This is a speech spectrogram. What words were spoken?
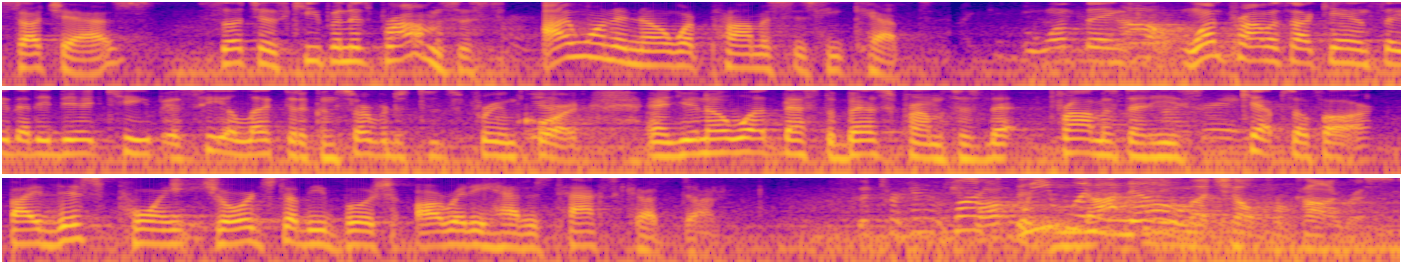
Such as? Such as keeping his promises. I want to know what promises he kept. One thing, one promise I can say that he did keep is he elected a conservative to the Supreme Court, and you know what? That's the best promises that promise that he's kept so far. By this point, George W. Bush already had his tax cut done. Good for him. Plus, Trump we is wouldn't not know. getting much help from Congress.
